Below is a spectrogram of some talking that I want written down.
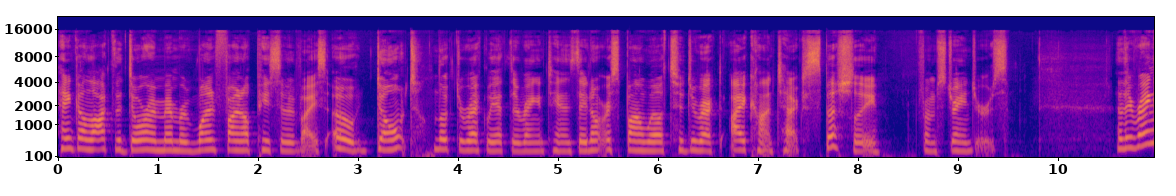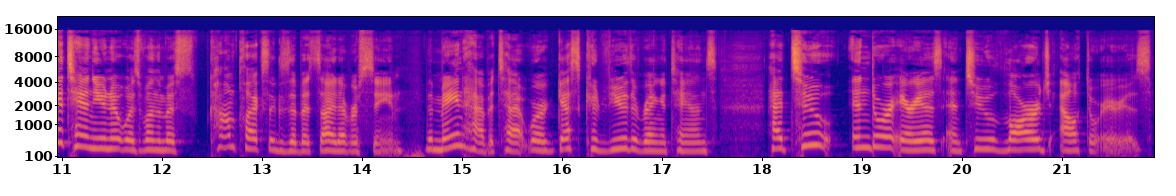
Hank unlocked the door and remembered one final piece of advice. Oh, don't look directly at the orangutans. They don't respond well to direct eye contact, especially from strangers. Now, the orangutan unit was one of the most complex exhibits I'd ever seen. The main habitat, where guests could view the orangutans, had two indoor areas and two large outdoor areas.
